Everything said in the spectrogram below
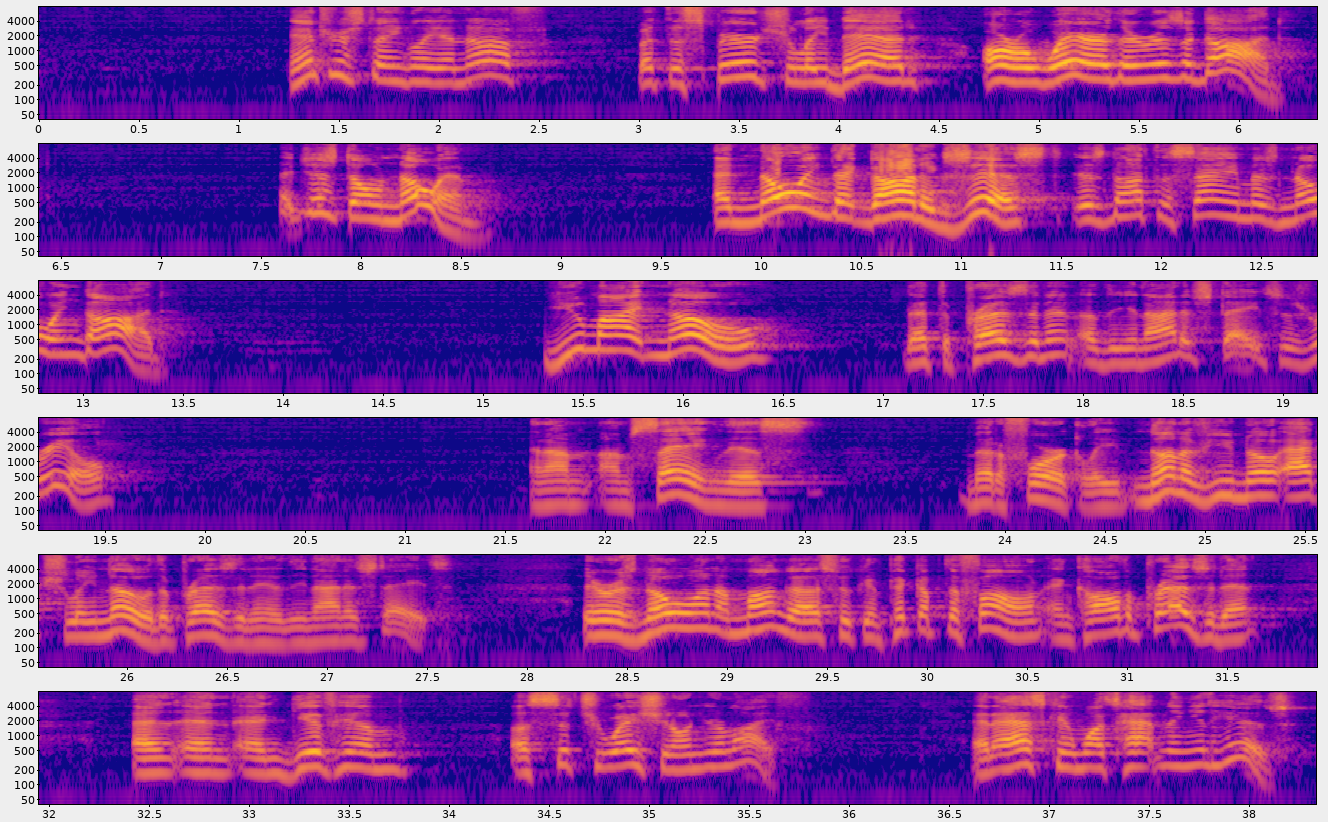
Interestingly enough, but the spiritually dead are aware there is a God. They just don't know Him. And knowing that God exists is not the same as knowing God. You might know that the President of the United States is real, and I'm, I'm saying this metaphorically, none of you know actually know the President of the United States. There is no one among us who can pick up the phone and call the President and, and, and give him a situation on your life and ask him what's happening in his.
